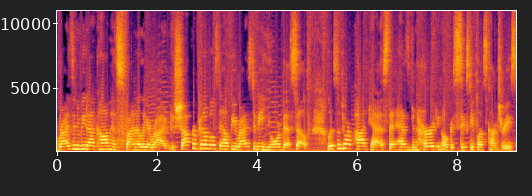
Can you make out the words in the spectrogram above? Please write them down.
RisingToBe.com has finally arrived. Shop for printables to help you rise to be your best self. Listen to our podcast that has been heard in over 60 plus countries.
